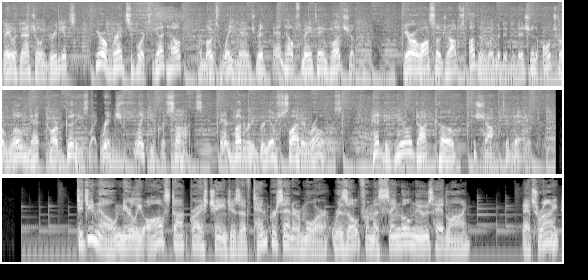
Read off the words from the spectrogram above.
Made with natural ingredients, Hero Bread supports gut health, promotes weight management, and helps maintain blood sugar. Hero also drops other limited edition ultra low net carb goodies like rich, flaky croissants and buttery brioche slider rolls. Head to hero.co to shop today. Did you know nearly all stock price changes of 10% or more result from a single news headline? That's right.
